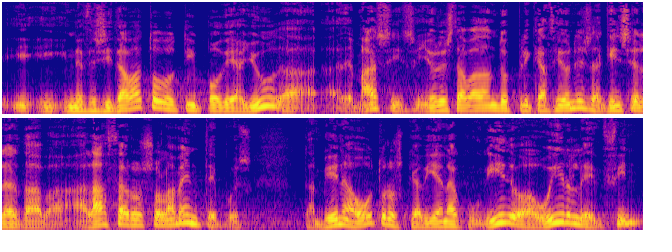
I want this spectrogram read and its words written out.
Y, necesitaba todo tipo de ayuda. Además, si el Señor estaba dando explicaciones, ¿a quién se las daba? ¿A Lázaro solamente? Pues también a otros que habían acudido a oírle, en fin.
